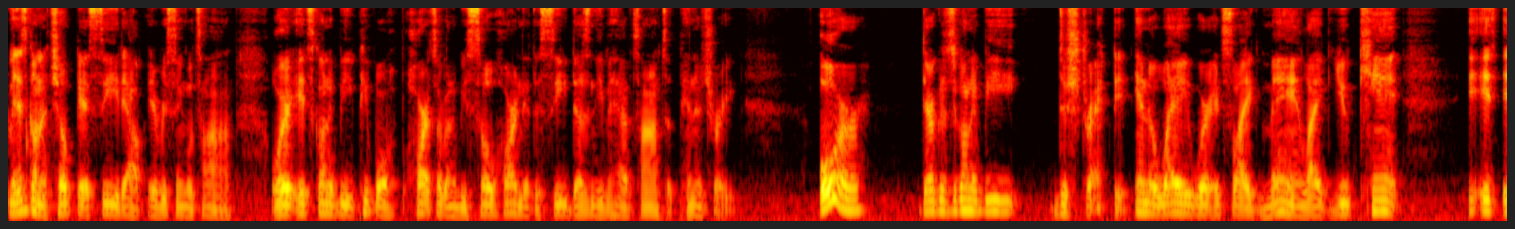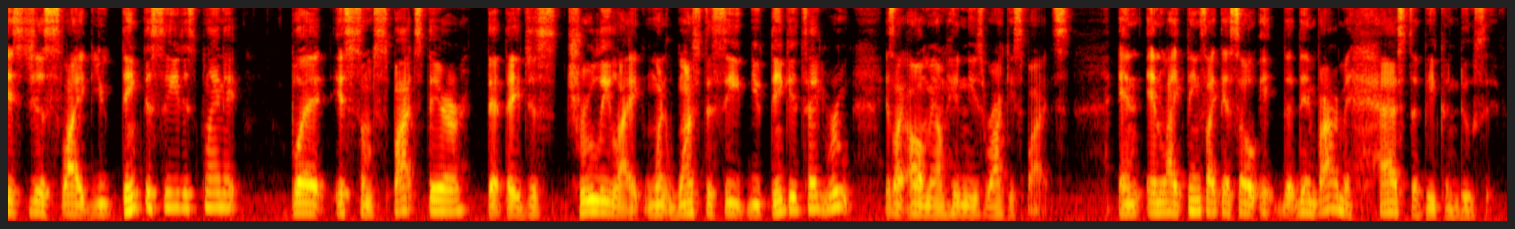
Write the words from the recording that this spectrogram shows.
Mean, it's going to choke that seed out every single time. Or it's going to be, people hearts are going to be so hardened that the seed doesn't even have time to penetrate. Or they're just going to be distracted in a way where it's like, man, like you can't. It, it's just like you think the seed is planted, but it's some spots there that they just truly like when once the seed you think it take root, it's like, oh man, I'm hitting these rocky spots, and and like things like that. So it the, the environment has to be conducive.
